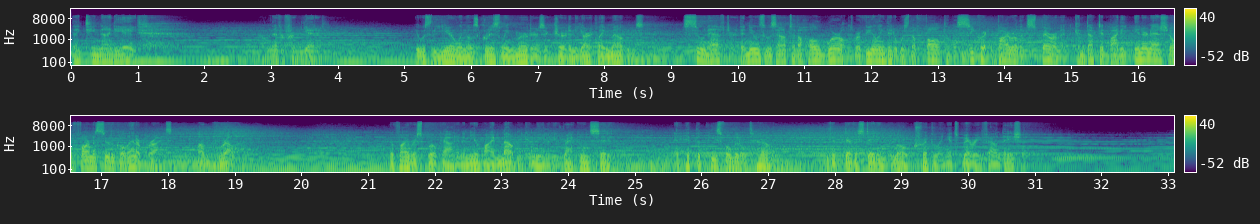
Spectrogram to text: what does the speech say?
1998. I'll never forget it. It was the year when those grisly murders occurred in the Arklay Mountains. Soon after, the news was out to the whole world, revealing that it was the fault of a secret viral experiment conducted by the international pharmaceutical enterprise, Umbrella. The virus broke out in a nearby mountain community, Raccoon City, and hit the peaceful little town with a devastating blow crippling its very foundation.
